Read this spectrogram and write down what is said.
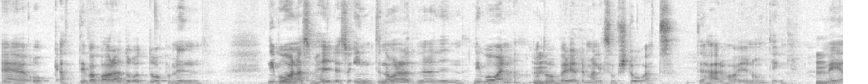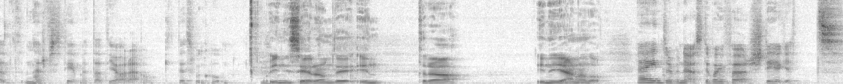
Eh, och att det var bara då dopaminnivåerna som höjdes och inte noradrenalinnivåerna. Och då började man liksom förstå att det här har ju någonting med nervsystemet att göra och dess funktion. Och injicerar de det intra, in i hjärnan då? Nej, intravenöst, det var ju försteget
